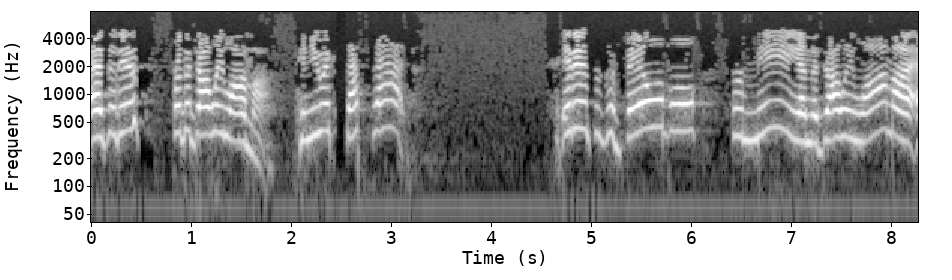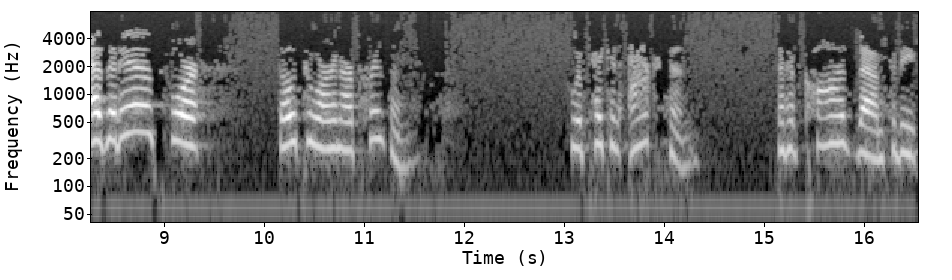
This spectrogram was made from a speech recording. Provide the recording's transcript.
as it is for the Dalai Lama. Can you accept that? It is as available for me and the Dalai Lama as it is for those who are in our prisons, who have taken action that have caused them to be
